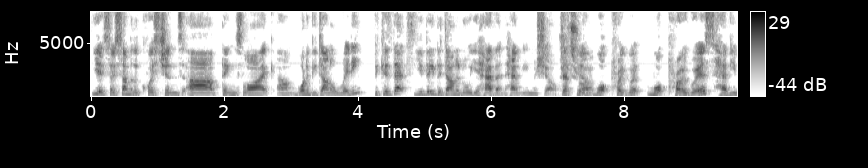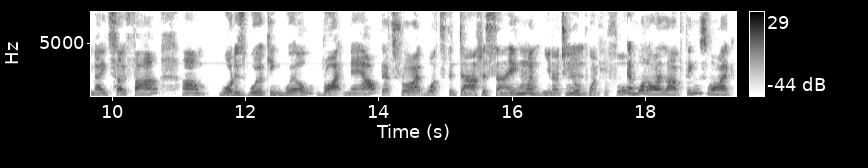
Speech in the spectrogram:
Yeah, so some of the questions are things like, um, what have you done already? Because that's, you've either done it or you haven't, haven't you, Michelle? That's You know, right. what progress, what progress have you made so far? Um, what is working well right now? That's right. What's the data saying? Like, you know, to your point before. And what I love, things like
